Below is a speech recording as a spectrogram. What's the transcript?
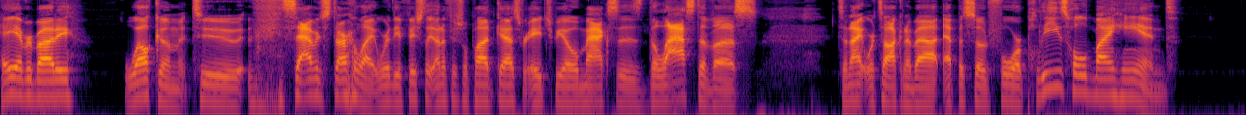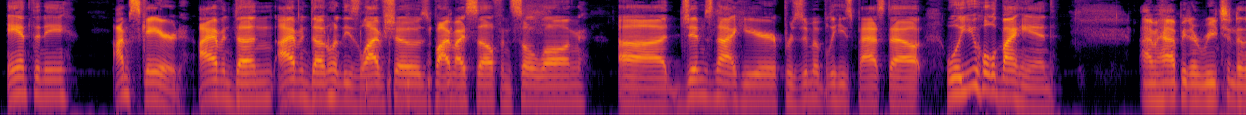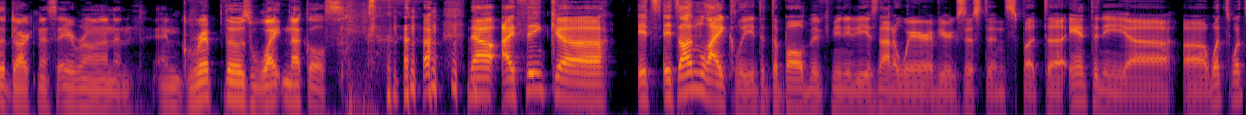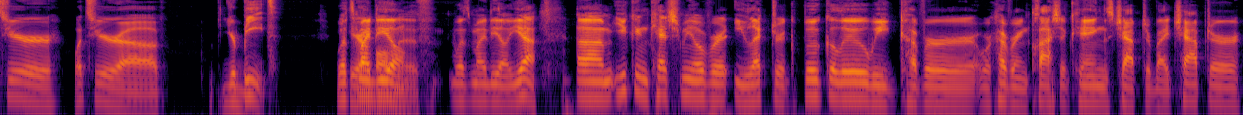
Hey, everybody. Welcome to Savage Starlight. We're the officially unofficial podcast for HBO Max's The Last of Us. Tonight we're talking about episode four. Please hold my hand. Anthony, I'm scared. I haven't done I haven't done one of these live shows by myself in so long. Uh Jim's not here. Presumably he's passed out. Will you hold my hand? I'm happy to reach into the darkness, Aaron, and and grip those white knuckles. now, I think uh, it's it's unlikely that the bald move community is not aware of your existence. But uh, Anthony, uh, uh what's what's your what's your uh, your beat? What's my deal? Move? What's my deal? Yeah, um, you can catch me over at Electric Boogaloo. We cover we're covering Clash of Kings chapter by chapter.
